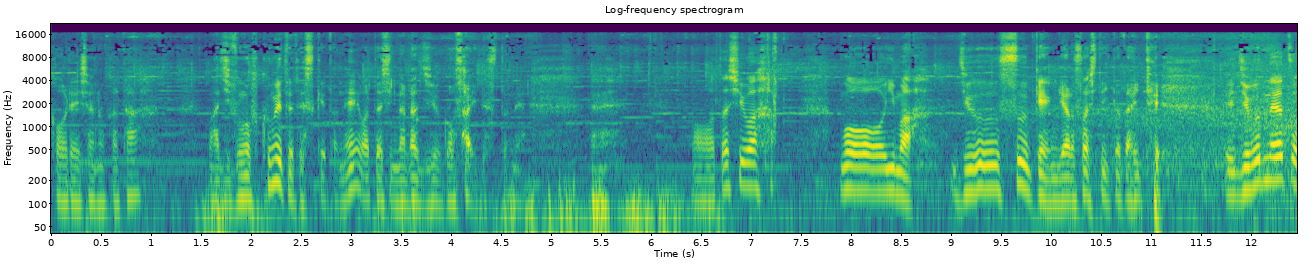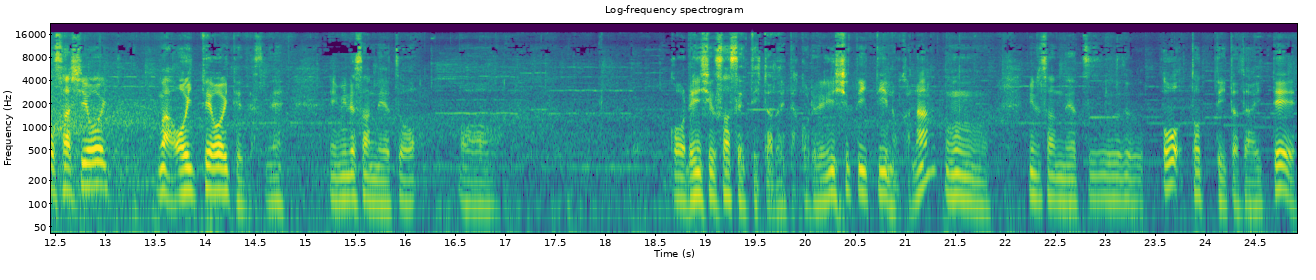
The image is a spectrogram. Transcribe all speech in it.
高齢者の方まあ自分を含めてですけどね私75歳ですとね、えー、私はもう今十数件やらさせていただいて自分のやつを差し置い,、まあ、置いておいてですね。皆さんのやつをこう練習させていただいた。これ練習って言っていいのかな、うん、皆さんのやつを取っていただいて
